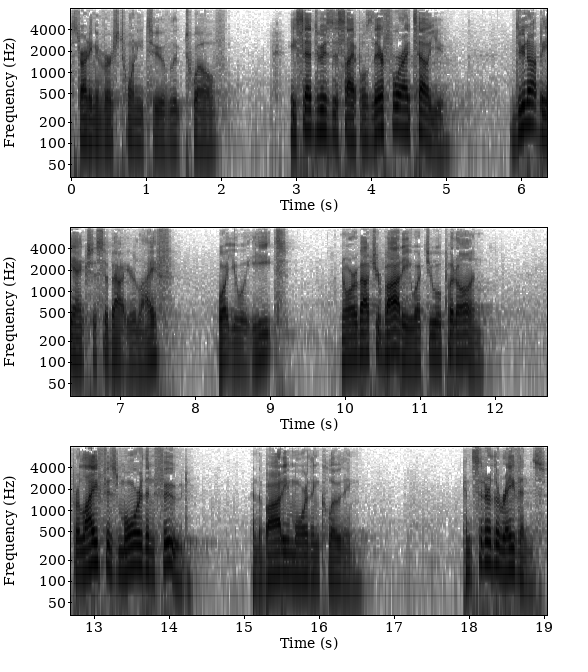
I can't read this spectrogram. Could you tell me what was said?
starting in verse 22 of Luke 12 he said to his disciples, Therefore I tell you, do not be anxious about your life, what you will eat, nor about your body, what you will put on. For life is more than food, and the body more than clothing. Consider the ravens.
